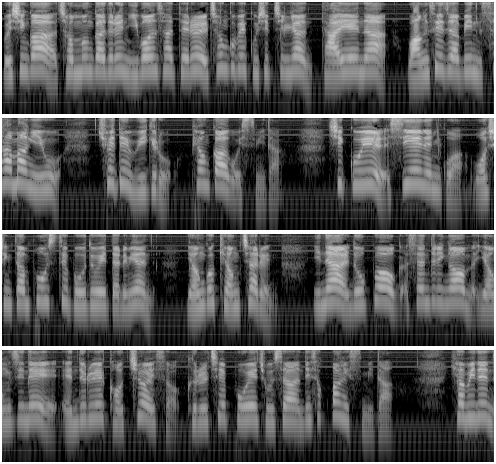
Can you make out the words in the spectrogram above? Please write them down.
외신과 전문가들은 이번 사태를 1997년 다이애나 왕세자빈 사망 이후 최대 위기로 평가하고 있습니다. 19일 CNN과 워싱턴 포스트 보도에 따르면 영국 경찰은 이날 노폭 샌드링엄 영진의 앤드류의 거처에서 그를 체포해 조사한 뒤 석방했습니다. 혐의는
